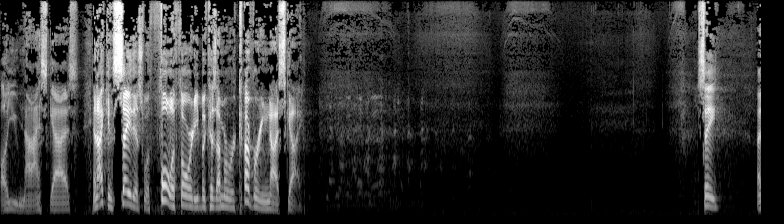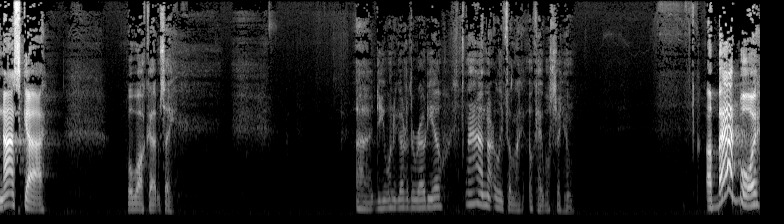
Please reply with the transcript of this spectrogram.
all you nice guys. And I can say this with full authority because I'm a recovering nice guy. See, a nice guy will walk up and say, uh, Do you want to go to the rodeo? Nah, I'm not really feeling like it. Okay, we'll stay home. A bad boy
